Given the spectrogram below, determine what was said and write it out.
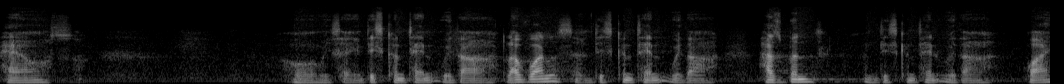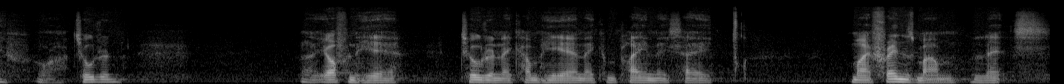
house. Or we say discontent with our loved ones, and discontent with our husband, and discontent with our wife or our children. Uh, you often hear children, they come here and they complain, they say, my friend's mum lets,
